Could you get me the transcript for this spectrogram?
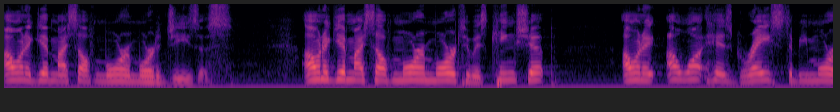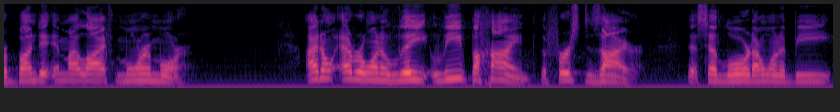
I want to give myself more and more to Jesus. I want to give myself more and more to his kingship. I want, to, I want his grace to be more abundant in my life more and more. I don't ever want to leave, leave behind the first desire that said, Lord, I want to be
